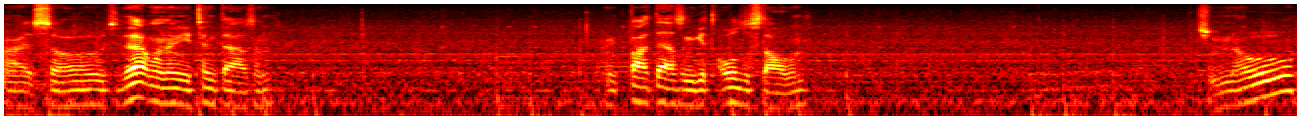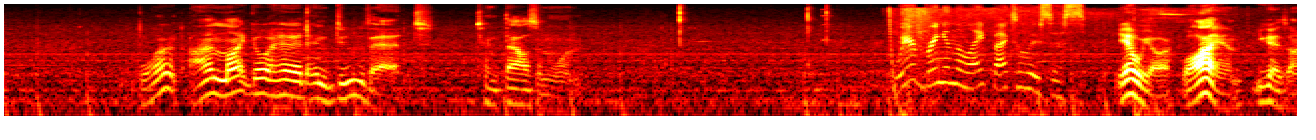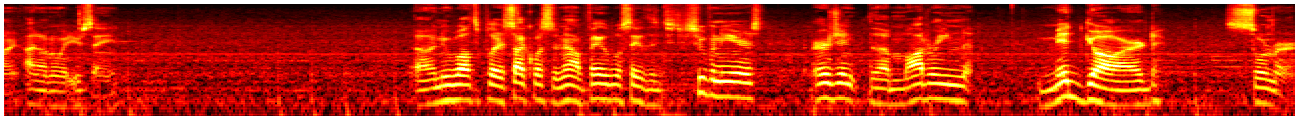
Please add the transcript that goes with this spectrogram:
Alright, so to that one I need 10,000. Need 5,000 gets oldest all of them. But you know what? I might go ahead and do that. 10,000 one. We're bringing the light back to Lucis. Yeah, we are. Well, I am. You guys aren't. I don't know what you're saying. Uh, new multiplayer side quests are now available. Save the souvenirs. Urgent. The modern Midgard Sormer.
